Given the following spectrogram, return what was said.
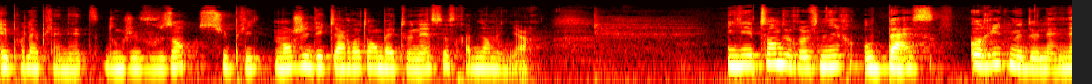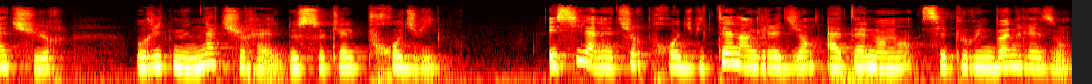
et pour la planète. Donc je vous en supplie, mangez des carottes en bâtonnet, ce sera bien meilleur. Il est temps de revenir aux bases, au rythme de la nature, au rythme naturel de ce qu'elle produit. Et si la nature produit tel ingrédient à tel moment, c'est pour une bonne raison,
